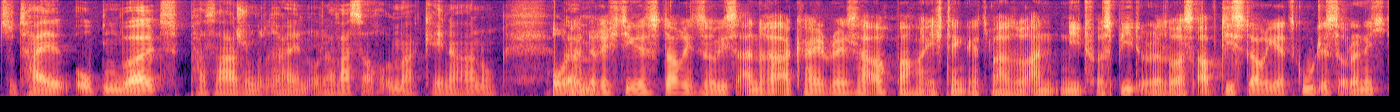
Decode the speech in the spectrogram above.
zu Teil Open-World-Passagen mit rein oder was auch immer, keine Ahnung. Oder ähm, eine richtige Story, so wie es andere Arcade Racer auch machen. Ich denke jetzt mal so an Need for Speed oder sowas. Ob die Story jetzt gut ist oder nicht,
